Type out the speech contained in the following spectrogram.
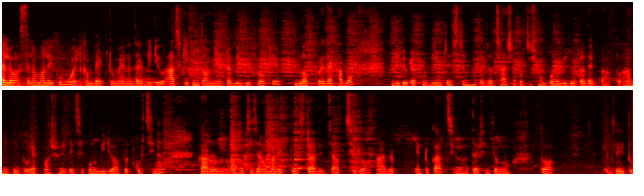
হ্যালো, আসসালামু আলাইকুম। Welcome back to my another video. আজকে কিন্তু আমি একটা বেবি ফ্রকে ব্লগ করে দেখাবো। ভিডিওটা খুবই ইন্টারেস্টিং হতে যাচ্ছে, আশা করছি সম্পূর্ণ ভিডিওটা দেখবা। তো আমি কিন্তু এক মাস হয়ে গেছে কোনো ভিডিও আপলোড করছি না। কারণ হচ্ছে যে আমার একটু স্টারের চাপ ছিল আর একটু কাজ ছিল হাতে সেই জন্য তো যেহেতু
